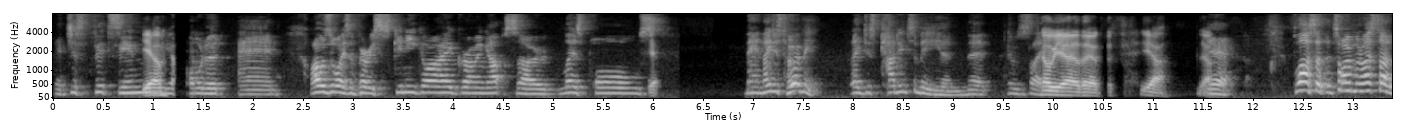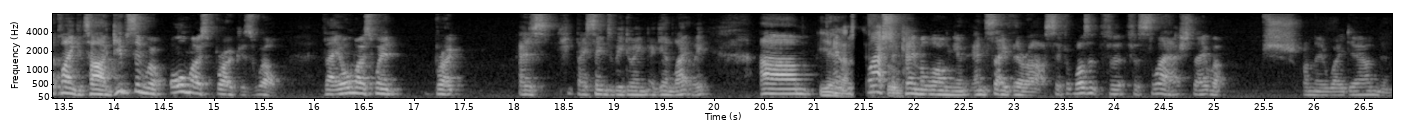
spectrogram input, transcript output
It just fits in yeah. when you hold it. And I was always a very skinny guy growing up, so Les Pauls, yeah. man, they just hurt me. They just cut into me, and it was like, oh yeah, they yeah, yeah, yeah. Plus, at the time when I started playing guitar, Gibson were almost broke as well. They almost went broke, as they seem to be doing again lately. Um, yeah, and it was Slash cool. that came along and, and, saved their ass. If it wasn't for, for Slash, they were on their way down. And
